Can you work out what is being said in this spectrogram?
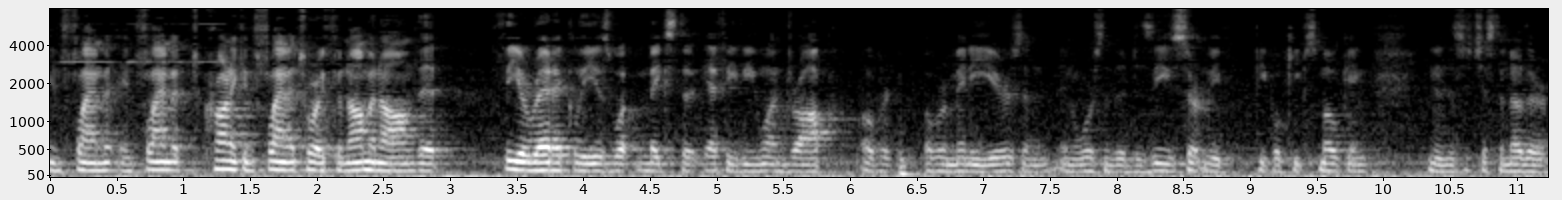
inflama- chronic inflammatory phenomenon that theoretically is what makes the FEV1 drop over over many years and, and worsen the disease. Certainly, people keep smoking. And this is just another,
